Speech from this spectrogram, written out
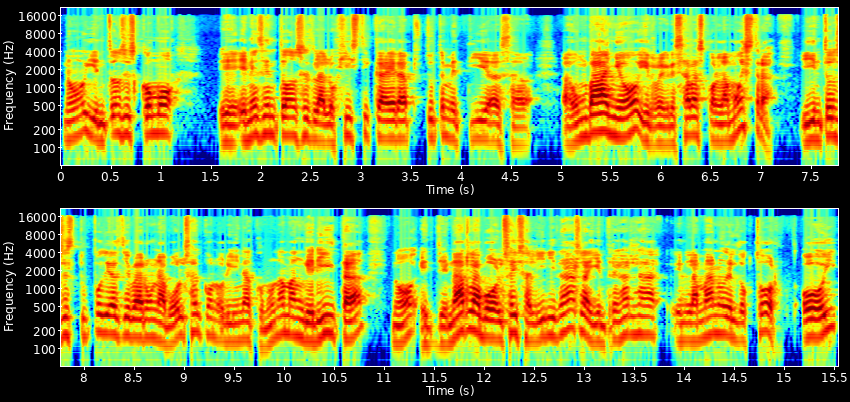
¿no? Y entonces cómo eh, en ese entonces la logística era, pues, tú te metías a, a, un baño y regresabas con la muestra. Y entonces tú podías llevar una bolsa con orina, con una manguerita, ¿no? Eh, llenar la bolsa y salir y darla y entregarla en la mano del doctor hoy,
